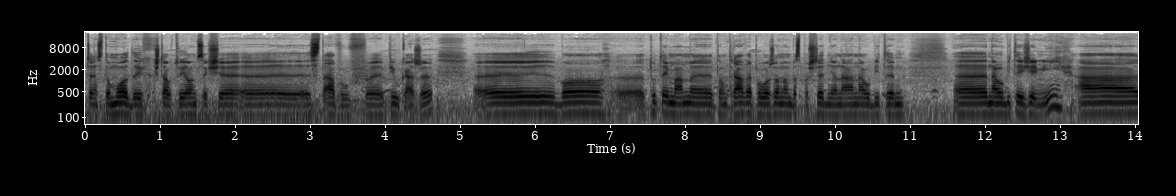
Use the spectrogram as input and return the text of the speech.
często młodych, kształtujących się e, stawów e, piłkarzy, bo tutaj mamy tą trawę położoną bezpośrednio na, na ubitym e, na ubitej ziemi, a e,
